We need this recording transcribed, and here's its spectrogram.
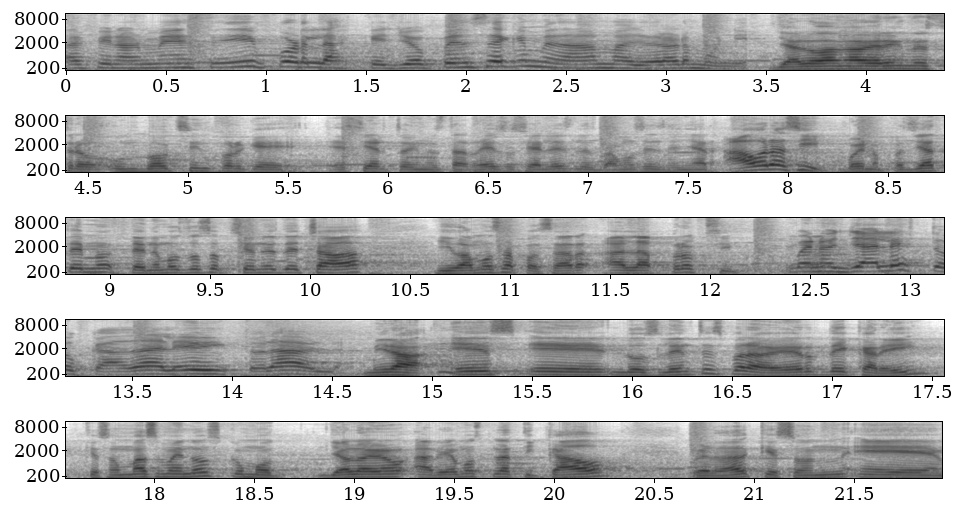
al final me decidí por las que yo pensé que me daban mayor armonía. Ya lo van a ver en nuestro unboxing porque es cierto, en nuestras redes sociales les vamos a enseñar. Ahora sí, bueno, pues ya tenemos dos opciones de chava y vamos a pasar a la próxima. Bueno, ya les toca, dale Víctor, habla. Mira, es eh, los lentes para ver de Carey, que son más o menos como ya lo habíamos platicado, ¿verdad? Que son eh,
